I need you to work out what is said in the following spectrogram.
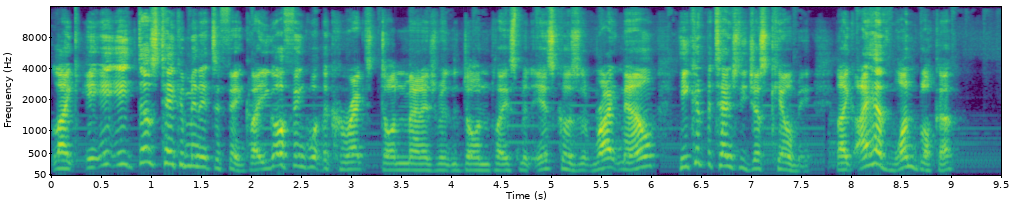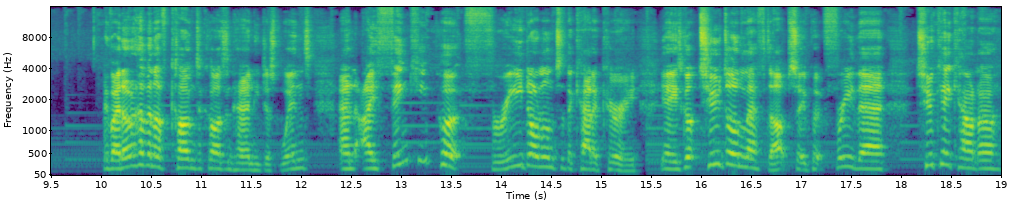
like it, it does take a minute to think like you gotta think what the correct don management the don placement is because right now he could potentially just kill me like i have one blocker if I don't have enough counter cards in hand, he just wins. And I think he put three Don onto the Katakuri. Yeah, he's got two Don left up, so he put three there. 2k counter,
